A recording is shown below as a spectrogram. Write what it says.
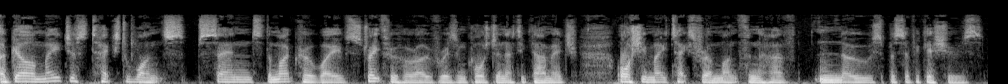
A girl may just text once, send the microwave straight through her ovaries and cause genetic damage, or she may text for a month and have no specific issues.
